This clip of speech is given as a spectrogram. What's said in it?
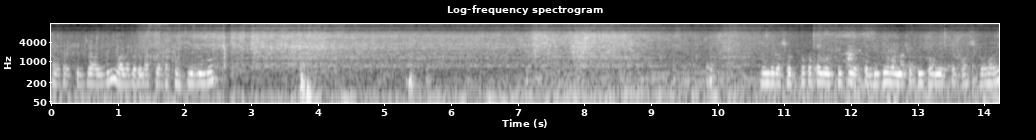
হালকা একটু জল দিই, ভালো করে মশলাটা কষিয়ে নেব। বন্ধুরা, সত্য কথা বলতে কি, একটা ভিডিও বানাতে কিন্তু অনেকটা কষ্ট হয়।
